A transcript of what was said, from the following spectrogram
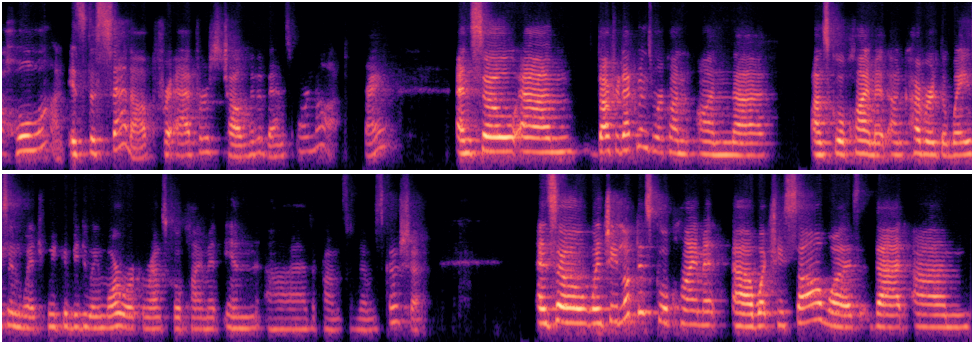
a whole lot. It's the setup for adverse childhood events or not, right? And so um, Dr. Dechman's work on, on, uh, on school climate uncovered the ways in which we could be doing more work around school climate in uh, the province of Nova Scotia. And so when she looked at school climate, uh, what she saw was that um,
